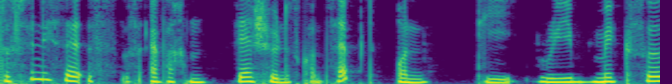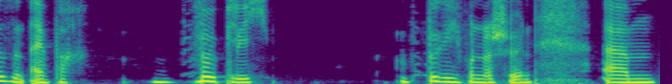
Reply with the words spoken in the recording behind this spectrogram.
das finde ich sehr, ist, ist einfach ein sehr schönes Konzept und die Remixe sind einfach wirklich, wirklich wunderschön. Ähm,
